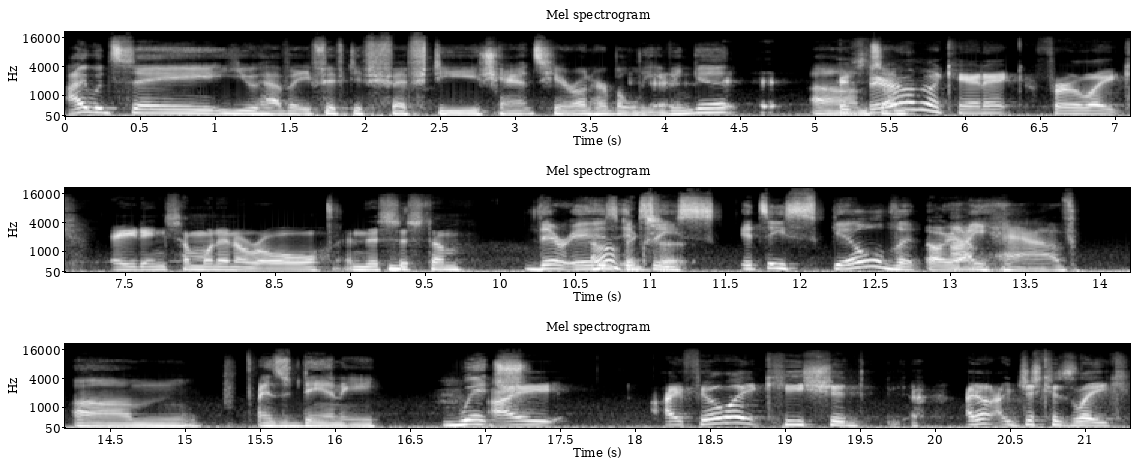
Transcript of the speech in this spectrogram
I would say you have a 50-50 chance here on her believing it. Um, Is so there I'm- a mechanic for like aiding someone in a role in this system? There is. It's a so. s- it's a skill that Oh, yeah. I have um as Danny, which I I feel like he should. I don't just because like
